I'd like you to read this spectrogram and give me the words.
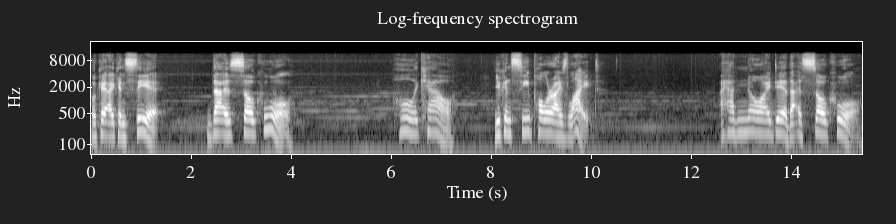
Okay, I can see it. That is so cool. Holy cow. You can see polarized light. I had no idea. That is so cool.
